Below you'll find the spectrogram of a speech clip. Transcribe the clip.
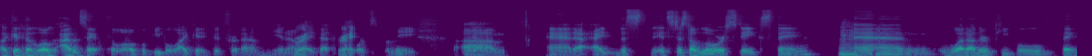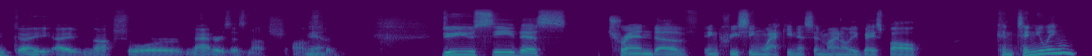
like if Yeah. the local, I would say if the local people like it, good for them. You know, Right, like that, that works for me. Yeah. Um, and I, I this it's just a lower stakes thing Mhm, mhm. and what other people think I, i'm not sure matters as much honestly do you see this trend of increasing wackiness in minor league baseball continuing?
